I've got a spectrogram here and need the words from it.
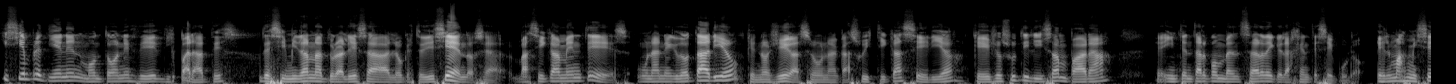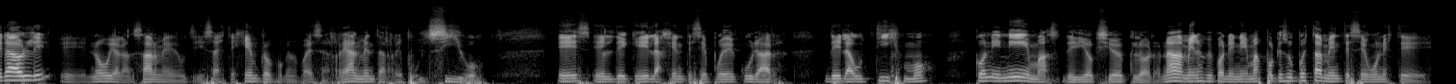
y siempre tienen montones de disparates de similar naturaleza a lo que estoy diciendo. O sea, básicamente es un anecdotario que no llega a ser una casuística seria que ellos utilizan para eh, intentar convencer de que la gente se curó. El más miserable, eh, no voy a cansarme de utilizar este ejemplo porque me parece realmente repulsivo, es el de que la gente se puede curar del autismo con enemas de dióxido de cloro. Nada menos que con enemas porque supuestamente, según este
